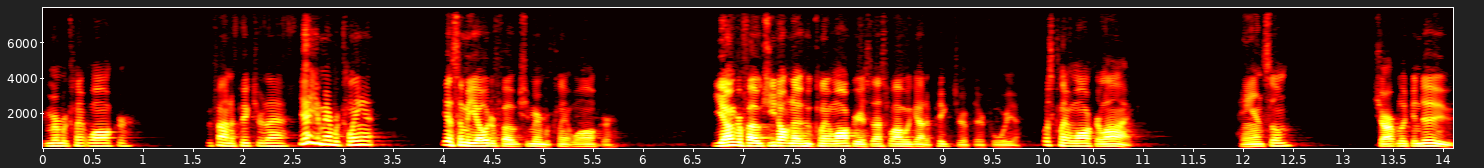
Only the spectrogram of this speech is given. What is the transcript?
You remember Clint Walker? We found a picture of that. Yeah, you remember Clint? Yeah, some of you older folks, you remember Clint Walker. Younger folks, you don't know who Clint Walker is, so that's why we got a picture up there for you. What's Clint Walker like? Handsome, sharp looking dude.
